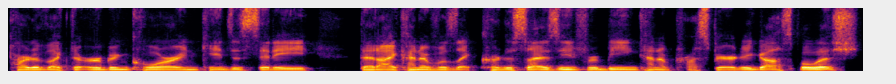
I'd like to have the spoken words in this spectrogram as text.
part of like the urban core in Kansas City that I kind of was like criticizing for being kind of prosperity gospelish.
